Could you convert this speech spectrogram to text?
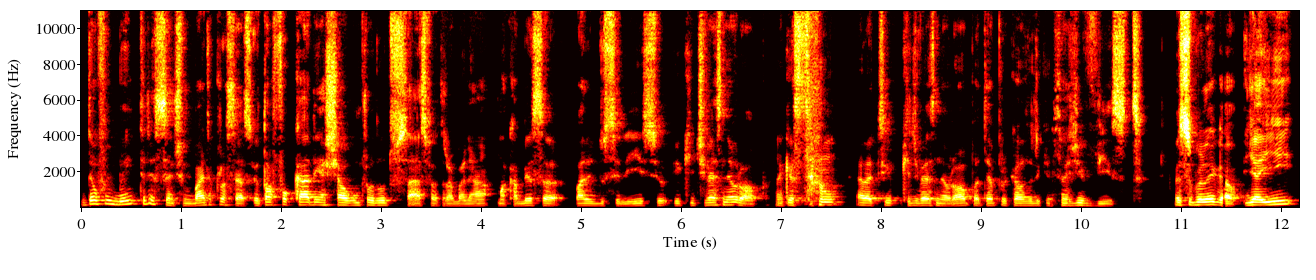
Então foi bem interessante, um baita processo. Eu estava focado em achar algum produto SaaS para trabalhar, uma cabeça Vale do Silício e que tivesse na Europa. A questão era que tivesse na Europa até por causa de questões de visto. Mas super legal. E aí,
